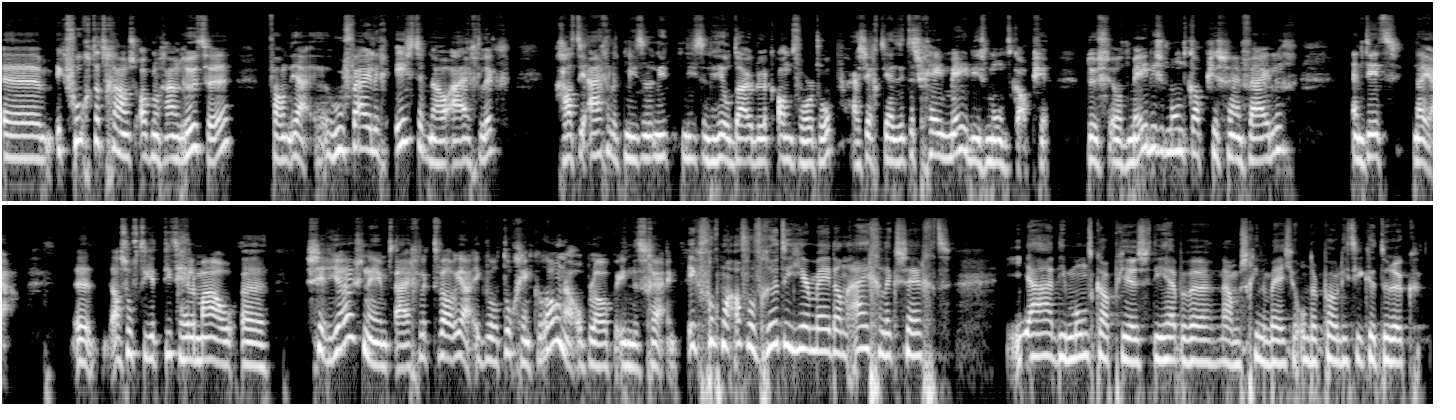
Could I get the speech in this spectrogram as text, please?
Ehm, ik vroeg dat trouwens ook nog aan Rutte, van ja, hoe veilig is het nou eigenlijk? Had hij eigenlijk niet, niet, niet een heel duidelijk antwoord op. Hij zegt, ja, dit is geen medisch mondkapje. Dus wat medische mondkapjes zijn veilig. En dit, nou ja, eh, alsof hij het niet helemaal eh, serieus neemt eigenlijk. Terwijl, ja, ik wil toch geen corona oplopen in de schijn. Ik vroeg me af of Rutte hiermee dan eigenlijk zegt... ja, die mondkapjes, die hebben we nou misschien een beetje onder politieke druk...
